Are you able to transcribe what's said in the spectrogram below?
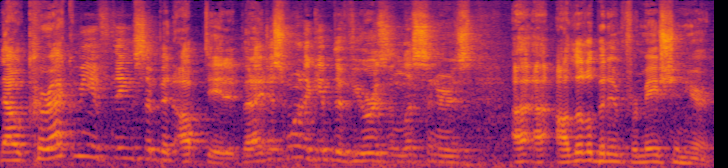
Now, correct me if things have been updated, but I just want to give the viewers and listeners a, a, a little bit of information here.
